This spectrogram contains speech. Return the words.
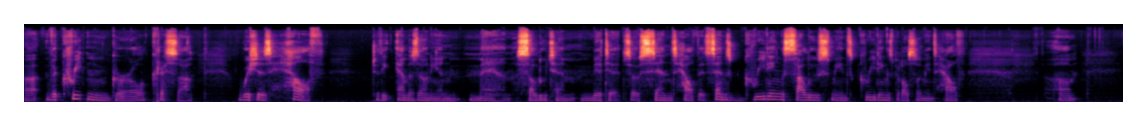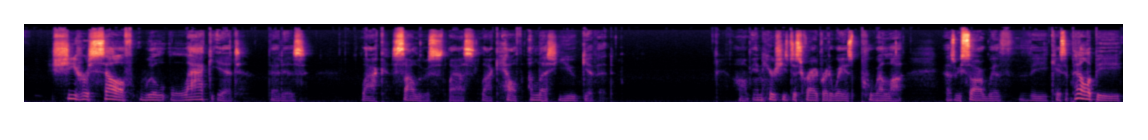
uh, "The Cretan girl Cressa wishes health to the Amazonian man. Salutem mittit, so sends health. It sends greetings. Salus means greetings, but also means health. Um, she herself will lack it, that is, lack salus, lack health, unless you give it. Um, and here she's described right away as puella, as we saw with the case of Penelope.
